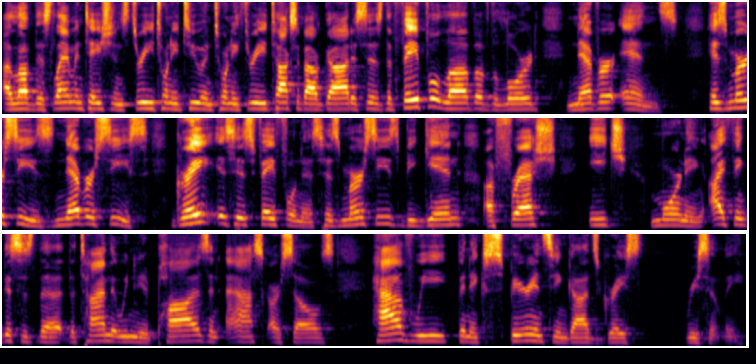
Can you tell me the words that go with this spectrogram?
I love this. Lamentations 3 22 and 23 talks about God. It says, The faithful love of the Lord never ends. His mercies never cease. Great is his faithfulness. His mercies begin afresh each morning. I think this is the, the time that we need to pause and ask ourselves Have we been experiencing God's grace recently?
